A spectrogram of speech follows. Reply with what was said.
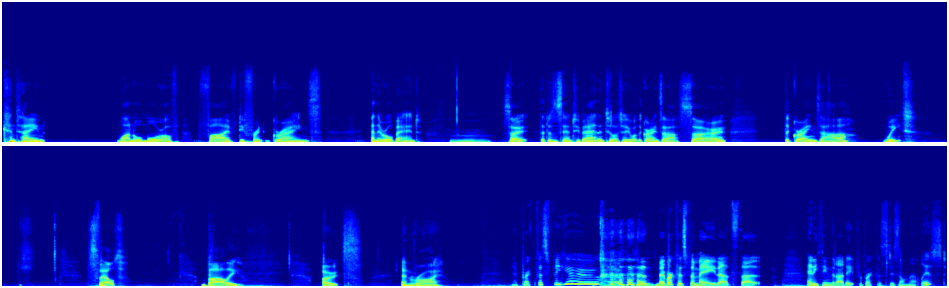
contain one or more of five different grains, and they're all banned. Hmm. So that doesn't sound too bad until I tell you what the grains are. So the grains are wheat, spelt, barley, oats, and rye. No breakfast for you. no breakfast for me. That's that. Anything that I'd eat for breakfast is on that list.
